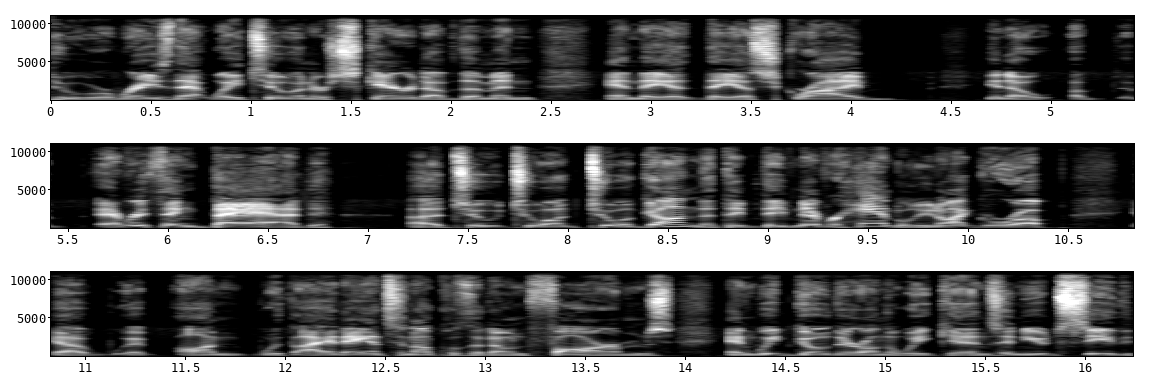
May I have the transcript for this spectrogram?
who were raised that way too, and are scared of them, and and they they ascribe you know everything bad uh, to to a to a gun that they've they've never handled. You know, I grew up uh, on with I had aunts and uncles that owned farms, and we'd go there on the weekends, and you'd see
